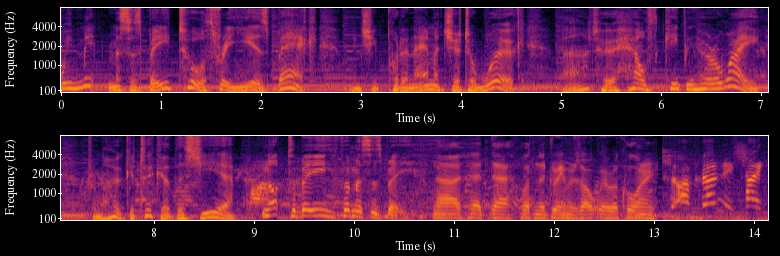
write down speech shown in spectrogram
We met Mrs. B two or three years back when she put an amateur to work, but her health keeping her away from Hokitika this year. Not to be for Mrs. B. No, it uh, wasn't a dream result we were recording. I've only taken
